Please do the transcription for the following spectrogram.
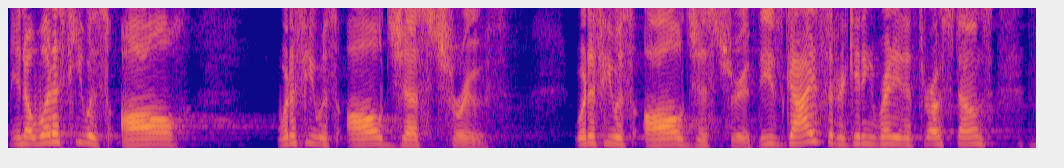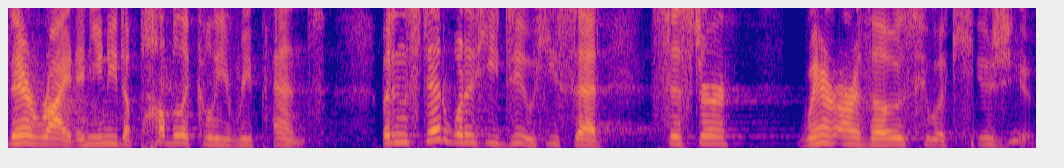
you know, what if he was all, what if he was all just truth? What if he was all just truth? These guys that are getting ready to throw stones, they're right, and you need to publicly repent. But instead, what did he do? He said, Sister, where are those who accuse you?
